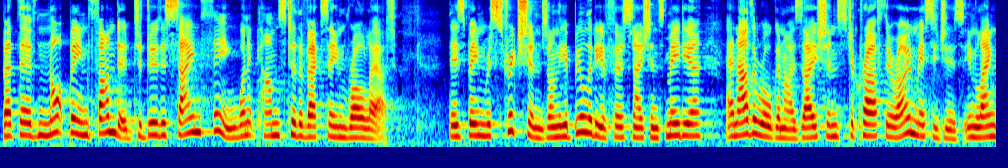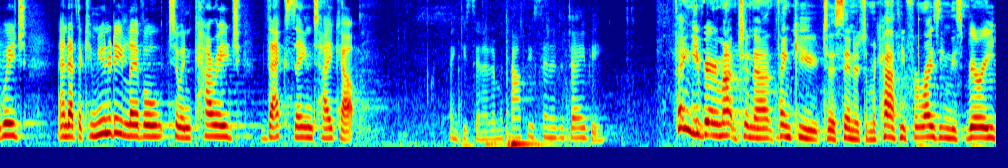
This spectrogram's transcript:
but they've not been funded to do the same thing when it comes to the vaccine rollout. There's been restrictions on the ability of First Nations media and other organisations to craft their own messages in language and at the community level to encourage vaccine take-up. Thank you, Senator McCarthy. Senator Davey. Thank you very much, and uh, thank you to Senator McCarthy for raising this very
